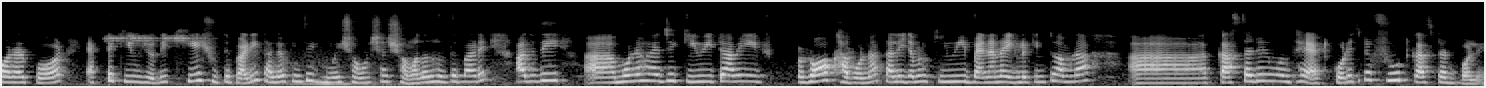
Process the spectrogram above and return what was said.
করার পর একটা কিউ যদি খেয়ে শুতে পারি, তাহলেও কিন্তু এই ঘুমের সমস্যার সমাধান হতে পারে। আর যদি মনে হয় যে কিউইটা আমি র খাব না, তাহলে যেমন কিউই ব্যানানা এগুলো কিন্তু আমরা কাস্টার্ডের মধ্যে অ্যাড করে, যেটা ফ্রুট কাস্টার্ড বলে,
